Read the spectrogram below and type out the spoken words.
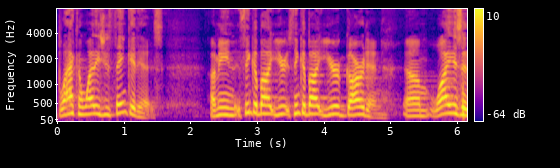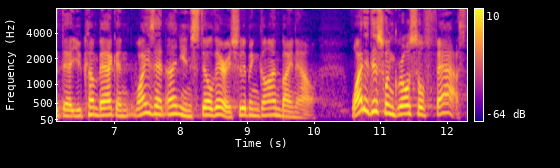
black and white as you think it is. I mean, think about your, think about your garden. Um, why is it that you come back and why is that onion still there? It should have been gone by now. Why did this one grow so fast?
